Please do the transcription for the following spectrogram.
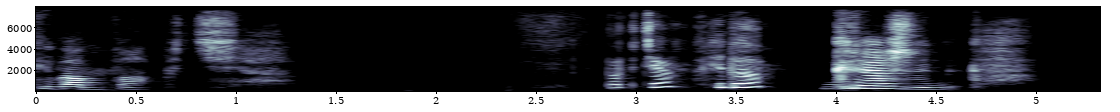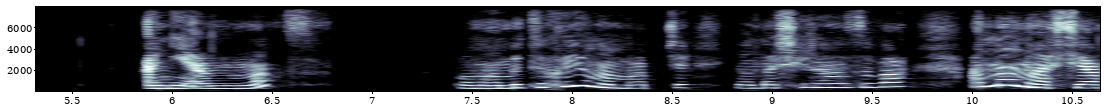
chyba babcia. Babcia? Chyba. Grażynka. A nie ananas? Bo mamy tylko jedną babcię i ona się nazywa Ananasia.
